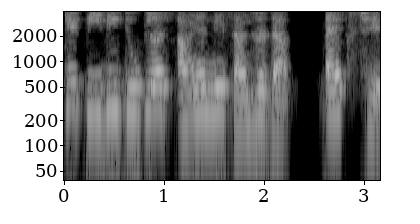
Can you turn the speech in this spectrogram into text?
કે પીબી ટુ પ્લસ આયનની સાંદ્રતા એક્સ છે,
